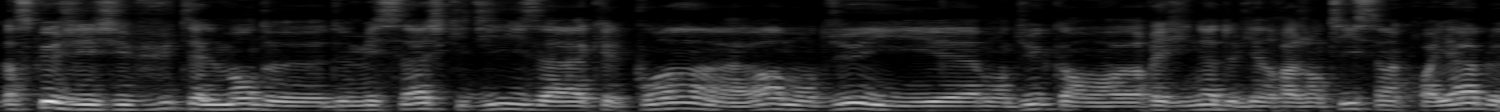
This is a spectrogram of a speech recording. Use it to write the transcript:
parce que j'ai vu tellement de, messages qui disent à quel point, oh mon dieu, il, mon dieu quand Regina deviendra gentille, c'est incroyable,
